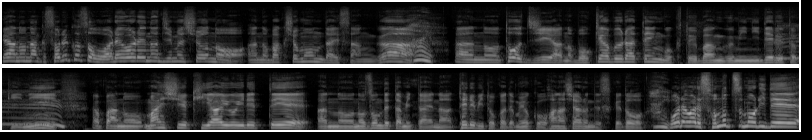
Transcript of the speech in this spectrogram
やあのなんかそれこそ我々の事務所のあの爆笑問題さんが、はいあの当時あのボキャブラ天国という番組に出る時にうんやっぱあの毎週気合を入れてあの望んでたみたいなテレビとかでもよくお話あるんですけど、はい我々そのつもりで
